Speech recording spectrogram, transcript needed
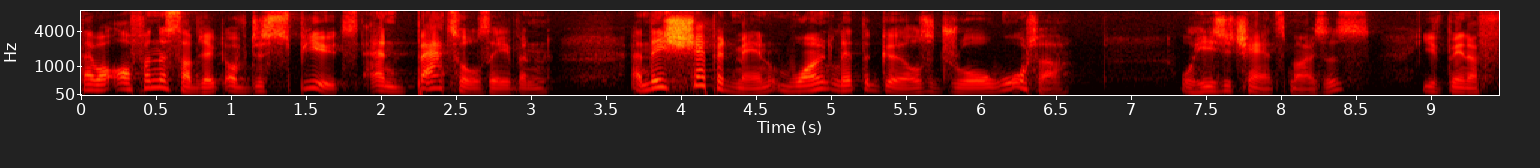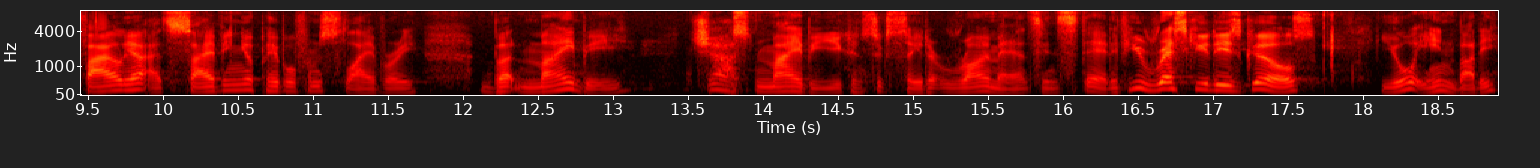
they were often the subject of disputes and battles, even. And these shepherd men won't let the girls draw water. Well, here's your chance, Moses. You've been a failure at saving your people from slavery, but maybe, just maybe, you can succeed at romance instead. If you rescue these girls, you're in, buddy.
